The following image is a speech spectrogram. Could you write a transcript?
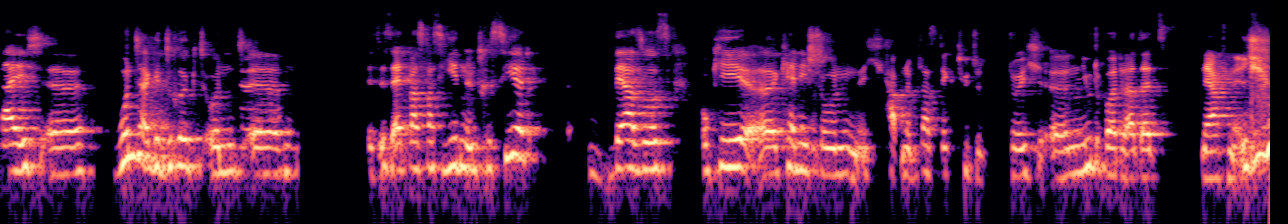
gleich äh, runtergedrückt und äh, es ist etwas, was jeden interessiert, versus, okay, äh, kenne ich schon, ich habe eine Plastiktüte durch äh, einen Jutebeutel ersetzt, nerv nicht.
